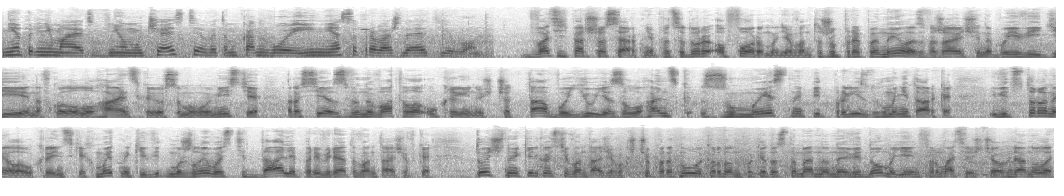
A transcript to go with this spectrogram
не принимает в нем участие в этом конвое и не сопровождает его. 21 серпня процедури оформлення вантажу припинили, зважаючи на бойові дії навколо Луганська і у самому місті. Росія звинуватила Україну, що та воює за Луганськ зумисне під проїзд гуманітарки і відсторонила українських митників від можливості далі перевіряти вантажівки. Точної кількості вантажівок, що перетнули кордон, поки достеменно невідомо. Є інформація, що оглянули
